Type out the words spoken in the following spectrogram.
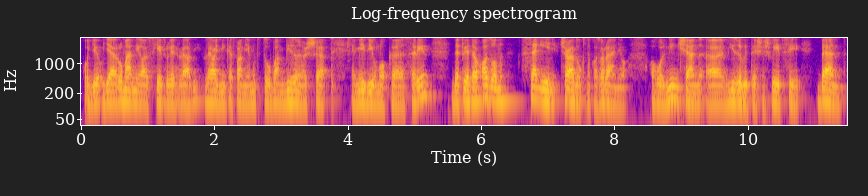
hogy ugye Románia az hétről hétre lehagy minket valamilyen mutatóban bizonyos médiumok szerint, de például azon szegény családoknak az aránya, ahol nincsen vízöblítés és WC bent,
